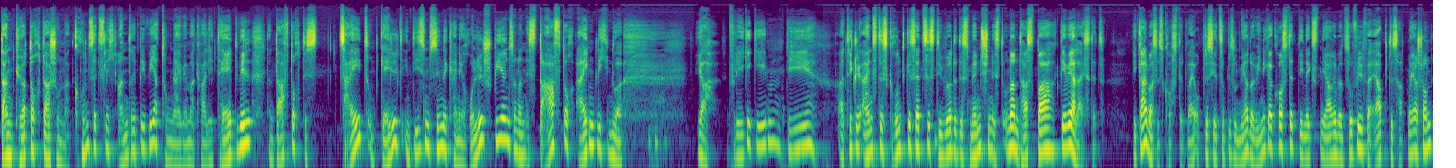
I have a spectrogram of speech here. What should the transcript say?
dann gehört doch da schon eine grundsätzlich andere Bewertung rein. Wenn man Qualität will, dann darf doch das Zeit und Geld in diesem Sinne keine Rolle spielen, sondern es darf doch eigentlich nur ja, Pflege geben, die Artikel 1 des Grundgesetzes, die Würde des Menschen ist unantastbar gewährleistet egal was es kostet, weil ob das jetzt ein bisschen mehr oder weniger kostet, die nächsten Jahre wird so viel vererbt, das hat man ja schon,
